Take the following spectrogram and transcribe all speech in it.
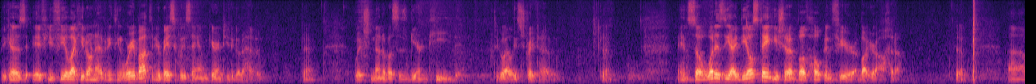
Because if you feel like you don't have anything to worry about, then you're basically saying, I'm guaranteed to go to heaven. Okay? Which none of us is guaranteed to go at least straight to heaven. Okay? And so, what is the ideal state? You should have both hope and fear about your akhirah. Okay? Um,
